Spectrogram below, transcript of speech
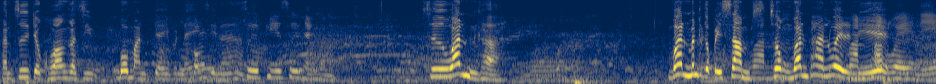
คันซื้อเจ้าของก็สิบ่มั่นใจปานใดสินะซื้อพี่ซื้อหยังมันซื้อวันค่ะ วันมันก็ไปซ้ำวันส่งวันพารวยนั่นวันนี่พารวยนี่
